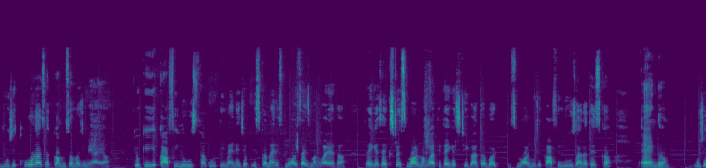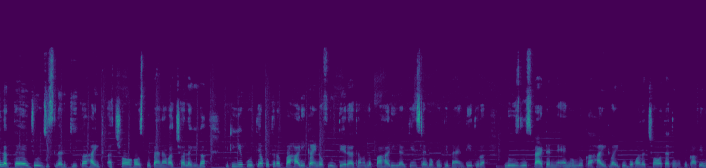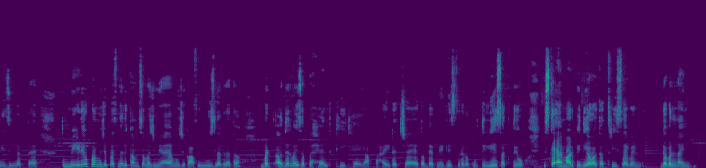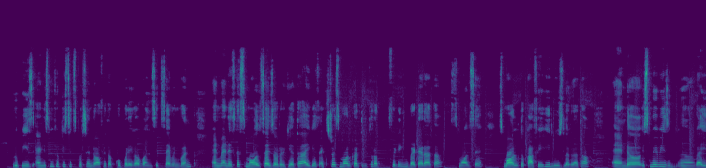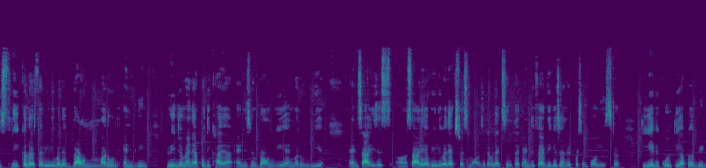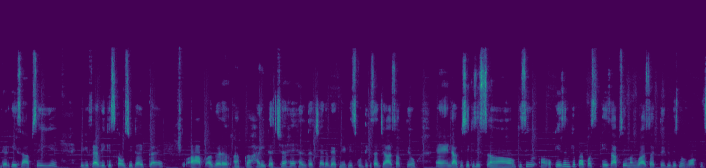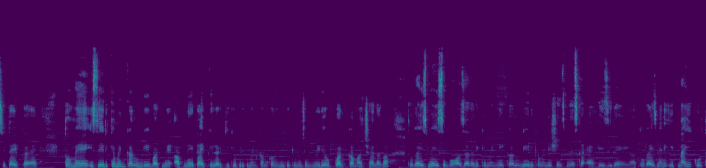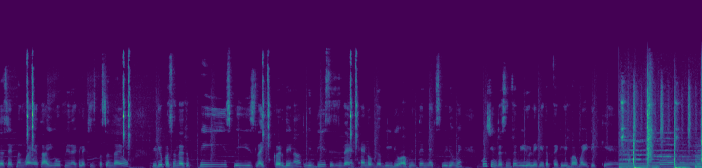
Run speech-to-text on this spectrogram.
मुझे थोड़ा सा कम समझ में आया, क्योंकि ये काफ़ी लूज़ था कुर्ती मैंने जब इसका मैंने स्मॉल साइज़ मंगवाया था। तो आई गेस एक्स्ट्रा स्मॉल मंगवाती तो आई गेस ठीक आता बट स्मॉल मुझे काफ़ी लूज़ आ रहा था इसका। एंड मुझे लगता है जो जिस लड़की का हाइट अच्छा होगा, उस पर पहना हुआ अच्छा लगेगा, क्योंकि ये कुर्ती आपको थोड़ा पहाड़ी काइंड ऑफ़ लुक दे रहा था। मतलब पहाड़ी लड़कियाँ इस टाइप का कुर्ती पहनती है, थोड़ा लूज लूज पैटर्न में एंड उन लोग का हाइट वाइट भी बहुत अच्छा होता है तो उन लोग को काफ़ी अमेजिंग लगता है। तो मेरे ऊपर मुझे पर्सनली कम समझ में आया, मुझे काफ़ी लूज़ लग रहा था बट अदरवाइज़ आपका हेल्थ ठीक है, आपका हाइट अच्छा है तो आप डेफिनेटली इस तरह का कुर्ती ले सकते हो। इसका एमआरपी दिया हुआ था three seven double nine rupees and इसमें फिफ्टी सिक्स परसेंट ऑफ़ है तो आपको पड़ेगा one six seven one and मैंने इसका स्मॉल साइज़ ऑर्डर किया था. आई गेस एक्स्ट्रा स्मॉल करती तो थोड़ा फिटिंग बेटर आता स्मॉल से. स्मॉल तो काफ़ी ही लूज़ लग रहा था. एंड uh, इसमें भी गाइस थ्री कलर्स अवेलेबल है brown maroon and green green जो मैंने आपको दिखाया एंड इसमें ब्राउन भी है एंड मरून भी है. एंड साइजेस uh, सारे अवेलेबल है एक्स्ट्रा स्मॉल से डबल एक्सल तक and the fabric is hundred percent polyester तो ये भी कुर्ती आपका विंटर के हिसाब से ही है. क्योंकि फैब्रिक इसका उसी टाइप का है। तो आप अगर आपका हाइट अच्छा है हेल्थ अच्छा है तो डेफिनेटली इस कुर्ती के साथ जा सकते हो। एंड आप इसे किसी किसी ओकेज़न के पर्पज़ के हिसाब से मंगवा सकते हो, क्योंकि इसमें वर्क उसी टाइप का है। तो मैं इसे रिकमेंड करूँगी बट मैं अपने टाइप की लड़की के ऊपर रिकमेंड कम करूँगी, क्योंकि मुझे, मेरे ऊपर कम अच्छा लगा। तो गाइज़ मैं इसे बहुत ज़्यादा रिकमेंड नहीं करूँगी। रिकमेंडेशन मेरा इसका एवरेज ही रहेगा। तो गाइज़ मैंने इतना ही कुर्ता सेट मंगवाया था। आई होप मेरा कलेक्शन पसंद आया हो। वीडियो पसंद आए तो प्लीज़ प्लीज़ लाइक कर देना। तो with this is the end of the video अब मिलते हैं नेक्स्ट वीडियो में। कुछ इंटरेस्टिंग सा वीडियो लेके। तब तक लिए बाय टेक केयर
